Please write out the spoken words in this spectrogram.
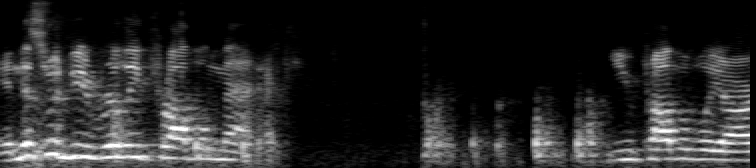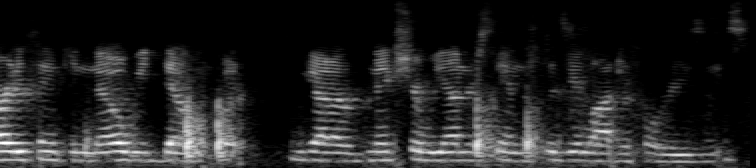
And this would be really problematic. You probably are already thinking, no, we don't, but we got to make sure we understand the physiological reasons.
